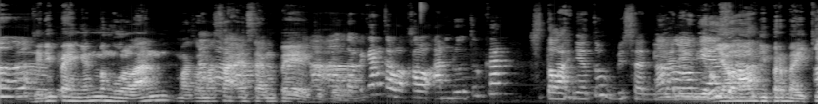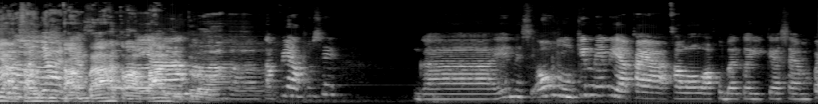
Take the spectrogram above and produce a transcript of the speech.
Jadi pengen mengulang masa-masa Ah, ah, SMP Ah, gitu. ah, tapi kan kalau kalau andu tuh kan setelahnya tuh bisa di Oh, ada yang dirubah mau diperbaiki Ah, atau yang ditambah atau apa Iya. gitu. Uh, tapi aku sih nggak ini sih oh mungkin ini ya kayak kalau aku balik lagi ke SMP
